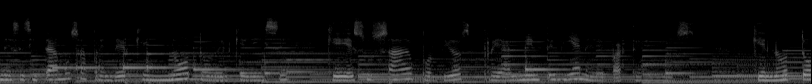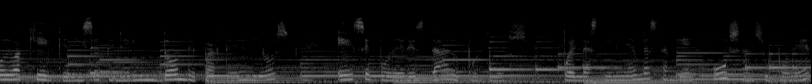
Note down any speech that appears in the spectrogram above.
necesitamos aprender que no todo el que dice que es usado por Dios realmente viene de parte de Dios que no todo aquel que dice tener un don de parte de Dios, ese poder es dado por Dios, pues las tinieblas también usan su poder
